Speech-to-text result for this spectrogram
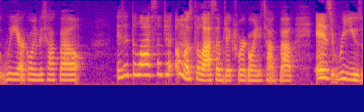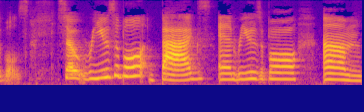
we are going to talk about is it the last subject? Almost the last subject we're going to talk about is reusables. So, reusable bags and reusable, um,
